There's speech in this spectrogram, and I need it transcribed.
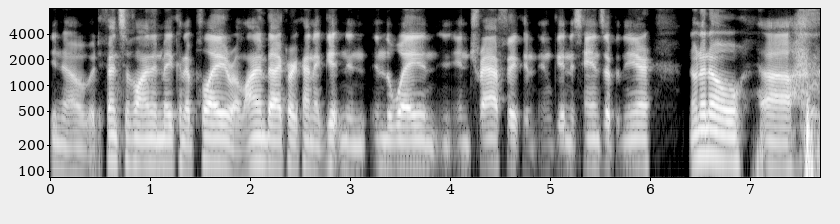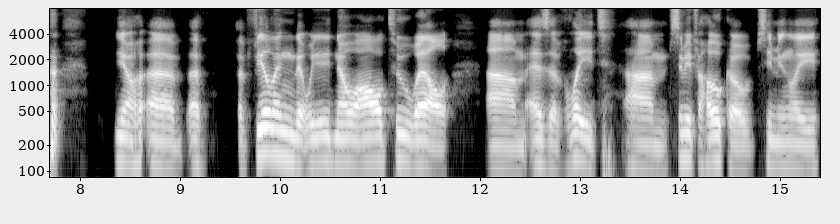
you know, a defensive lineman making a play or a linebacker kind of getting in, in the way in, in traffic and, and getting his hands up in the air no, no, no, uh, you know, uh, a, a, feeling that we know all too well um, as of late. Um, Simi Fehoko seemingly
